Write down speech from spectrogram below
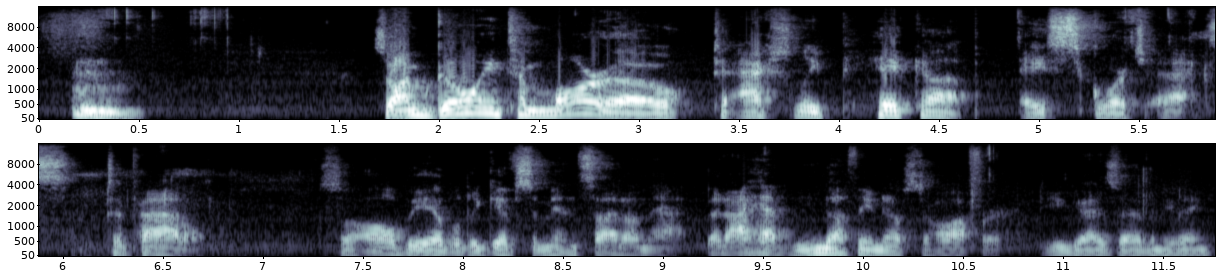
so I'm going tomorrow to actually pick up a Scorch X to paddle. So I'll be able to give some insight on that. But I have nothing else to offer. Do you guys have anything?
